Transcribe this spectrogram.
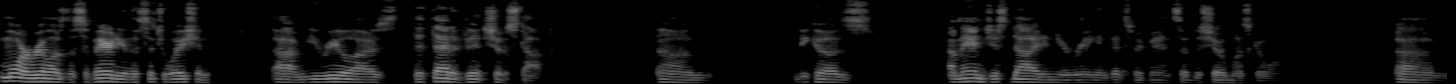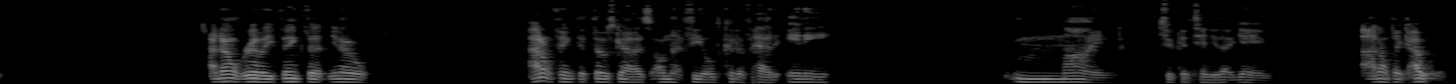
more I realized the severity of the situation. Um, you realize that that event should have stopped, um, because a man just died in your ring, and Vince McMahon said the show must go on. Um, I don't really think that you know I don't think that those guys on that field could have had any mind to continue that game. I don't think I would have,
